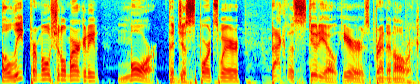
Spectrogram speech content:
Elite Promotional Marketing, more than just sportswear. Back in the studio, here's Brendan Ulrich.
